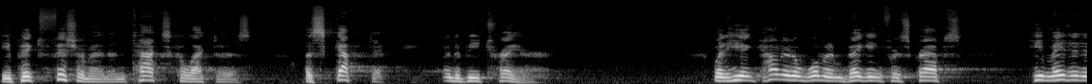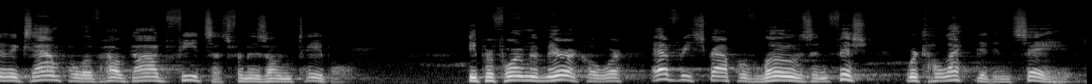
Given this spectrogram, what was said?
He picked fishermen and tax collectors, a skeptic and a betrayer. When he encountered a woman begging for scraps, he made it an example of how God feeds us from his own table. He performed a miracle where every scrap of loaves and fish were collected and saved.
